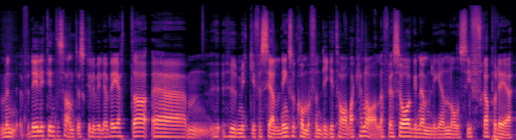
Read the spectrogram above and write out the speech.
men det är lite intressant, jag skulle vilja veta ehm, hur mycket försäljning som kommer från digitala kanaler. För jag såg nämligen någon siffra på det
